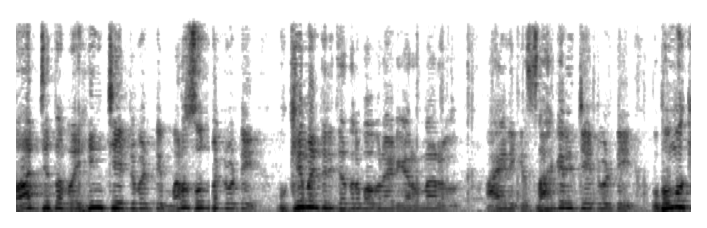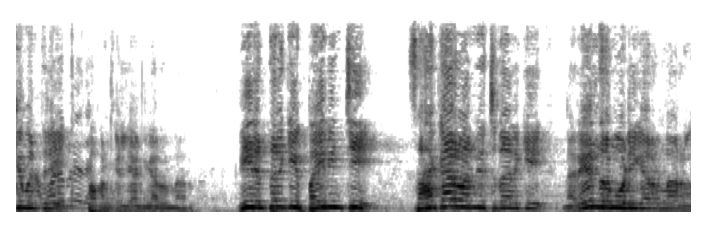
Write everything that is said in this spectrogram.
బాధ్యత వహించేటువంటి మనసు ఉన్నటువంటి ముఖ్యమంత్రి చంద్రబాబు నాయుడు గారు ఉన్నారు. ఆయనకి సహకరించేటువంటి ఉప ముఖ్యమంత్రి పవన్ కళ్యాణ్ గారు ఉన్నారు. వీరిద్దరికీ పైనుంచి సహకారం అందించడానికి నరేంద్ర మోడీ గారు ఉన్నారు.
